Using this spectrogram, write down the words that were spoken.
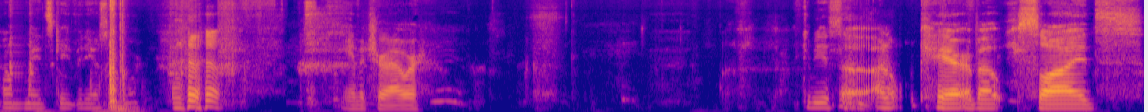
homemade skate videos anymore. Amateur hour. Could be a. Uh, I don't care about slides,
